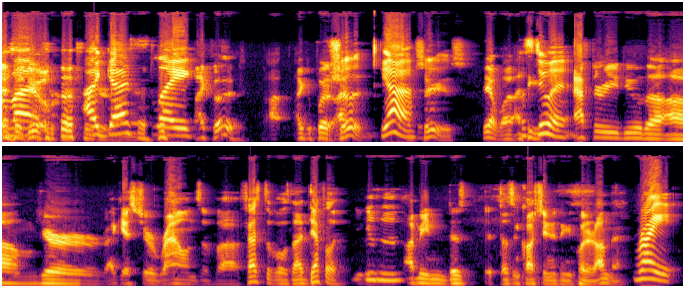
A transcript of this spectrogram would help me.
yes, I do. I guess like I could. I, I could You put. I- should. yeah I'm serious. yeah, well, I let's think do it after you do the um your I guess your rounds of uh, festivals, that definitely. You can, hmm I mean, there's, it doesn't cost you anything to put it on there. Right.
